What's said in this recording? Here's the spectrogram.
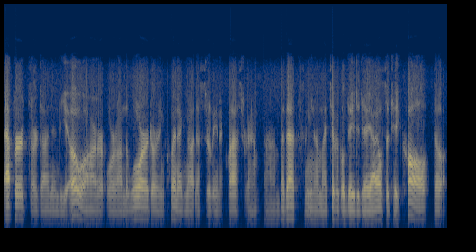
efforts are done in the OR or on the ward or in clinic, not necessarily in a classroom. Um, but that's you know my typical day to day. I also take call, so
